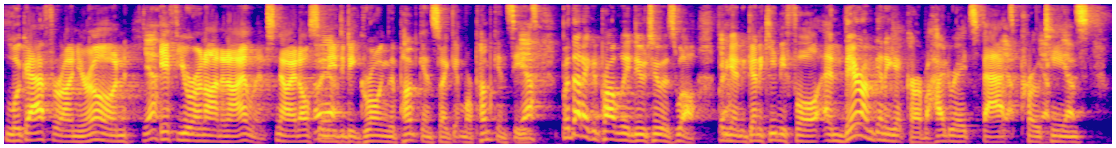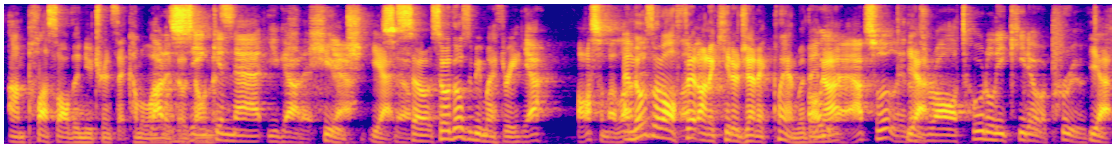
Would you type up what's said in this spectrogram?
look after on your own Yeah. if you were on an island. Now I'd also Oh, yeah. need to be growing the pumpkin so I get more pumpkin seeds. Yeah. But that I could probably do too as well. But again, going to keep me full. And there I'm going to get carbohydrates, fats, proteins, Um, plus all the nutrients that come along. a along lot with of zinc elements. in that. You got it. Huge. Yeah. So, So, so those would be my three. yeah, awesome. I love And it. those would all fit it. on a ketogenic plan, would they Oh not? yeah, absolutely. Those Yeah. are all totally keto approved. Yeah.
